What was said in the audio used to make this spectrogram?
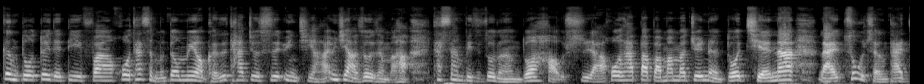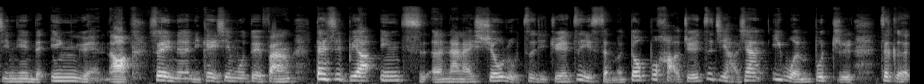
更多对的地方，或他什么都没有，可是他就是运气好。运气好是什么哈？他上辈子做了很多好事啊，或他爸爸妈妈捐了很多钱呐、啊，来促成他今天的姻缘啊。所以呢，你可以羡慕对方，但是不要因此而拿来羞辱自己，觉得自己什么都不好，觉得自己好像一文不值。这个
